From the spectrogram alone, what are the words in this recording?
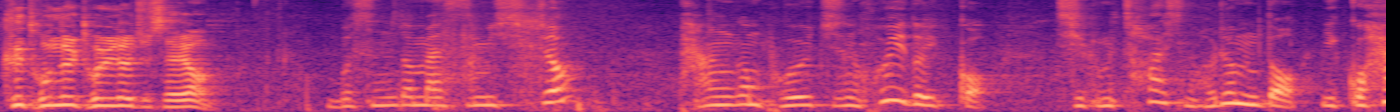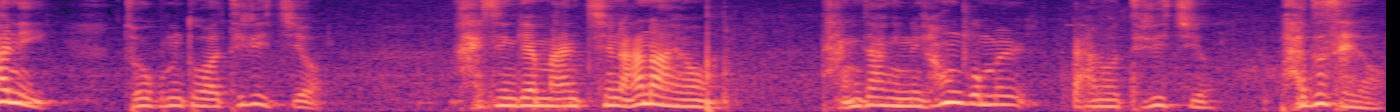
그 돈을 돌려주세요 무슨 더 말씀이시죠? 방금 보여주신 호의도 있고 지금 처하신 어려움도 있고 하니 조금 도와드리지요. 가진 게 많진 않아요. 당장 있는 현금을 나눠드리지요. 받으세요.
